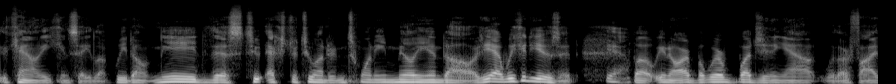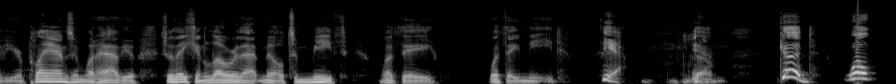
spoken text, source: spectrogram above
the county can say, look, we don't need this two extra two hundred and twenty million dollars. Yeah, we could use it, Yeah. but you know, our, but we're budgeting out with our five year plans and what have you, so they can lower that mill to meet what they what they need. Yeah. Yeah. Good. Well,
